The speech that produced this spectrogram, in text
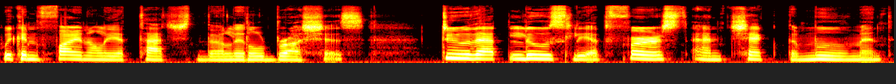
we can finally attach the little brushes. Do that loosely at first and check the movement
